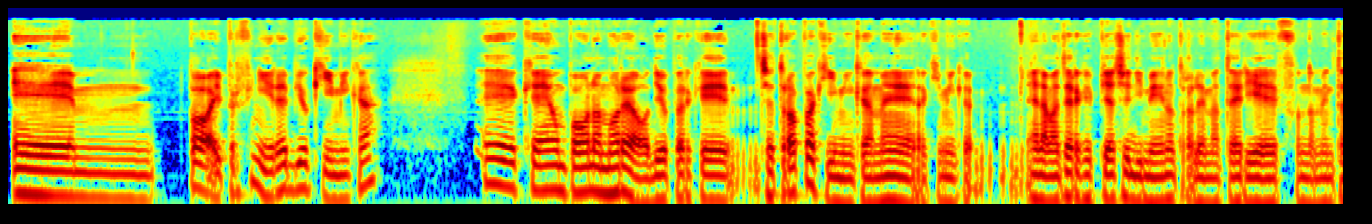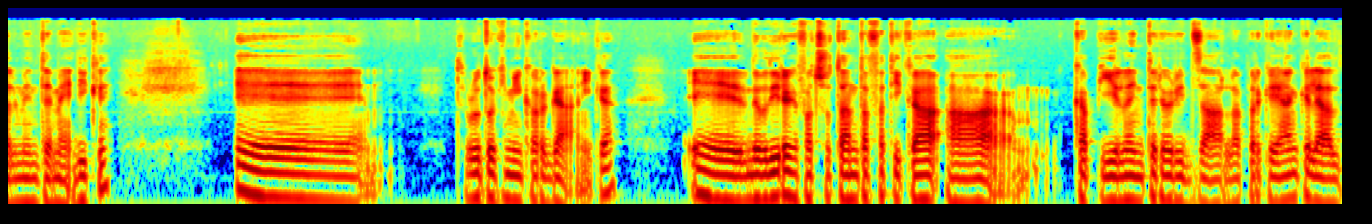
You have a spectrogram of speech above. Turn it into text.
E poi per finire biochimica, eh, che è un po' un amore e odio perché c'è troppa chimica, a me la chimica è la materia che piace di meno tra le materie fondamentalmente mediche, e soprattutto chimica organica e devo dire che faccio tanta fatica a capirla, interiorizzarla, perché anche le, al-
